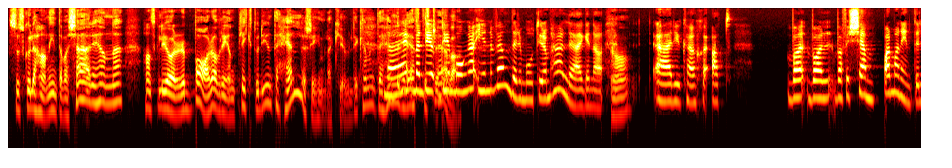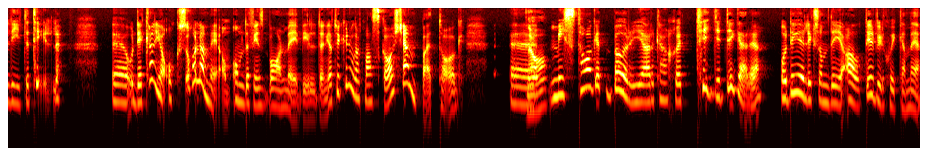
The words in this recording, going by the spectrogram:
så skulle han inte vara kär i henne. Han skulle göra det bara av ren plikt och det är ju inte heller så himla kul. Det kan man inte heller Nej, men det, det många invänder emot i de här lägena Ja. är ju kanske att var, var, varför kämpar man inte lite till? Eh, och det kan jag också hålla med om, om det finns barn med i bilden. Jag tycker nog att man ska kämpa ett tag. Eh, Ja. Misstaget börjar kanske tidigare, och det är liksom det jag alltid vill skicka med.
